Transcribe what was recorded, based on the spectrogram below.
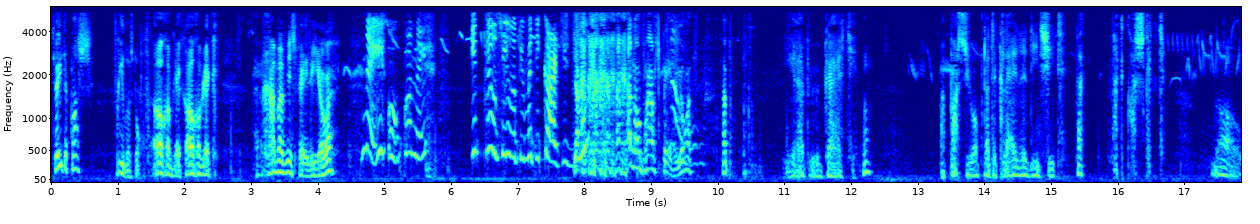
tweede klas, Frieborsdorf. Ogenblik, ogenblik. Ga maar weer spelen, jongen. Nee, opa, nee. Ik wil zien wat u met die kaartjes doet. Ja, ga, ga, ga, ga nou braaf spelen, jongen. Hup. Hier heb u een kaartje. Hm? Maar pas u op dat de kleine het niet ziet. Wat, wat kost het? Nou,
